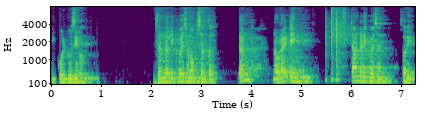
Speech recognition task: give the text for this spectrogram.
equal to 0 general equation of circle. Done. Now writing standard equation. Sorry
